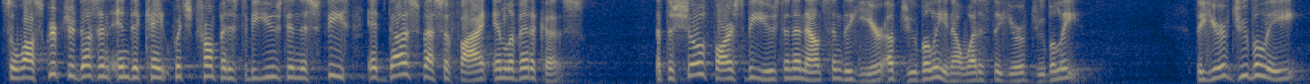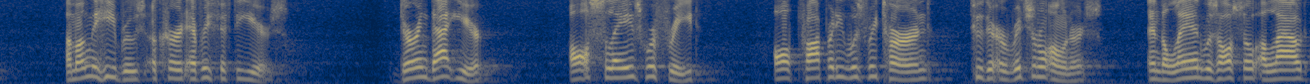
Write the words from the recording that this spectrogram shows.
So while Scripture doesn't indicate which trumpet is to be used in this feast, it does specify in Leviticus that the shofar is to be used in announcing the year of Jubilee. Now, what is the year of Jubilee? The year of Jubilee among the Hebrews occurred every 50 years. During that year, all slaves were freed, all property was returned to their original owners, and the land was also allowed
